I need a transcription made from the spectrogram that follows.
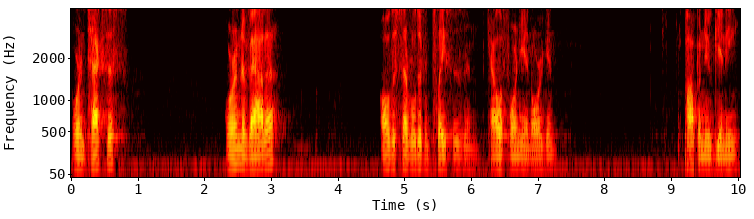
or in Texas or in Nevada, all the several different places in California and Oregon, Papua New Guinea,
